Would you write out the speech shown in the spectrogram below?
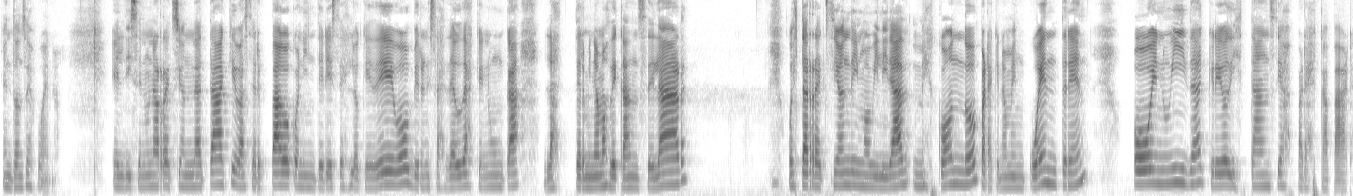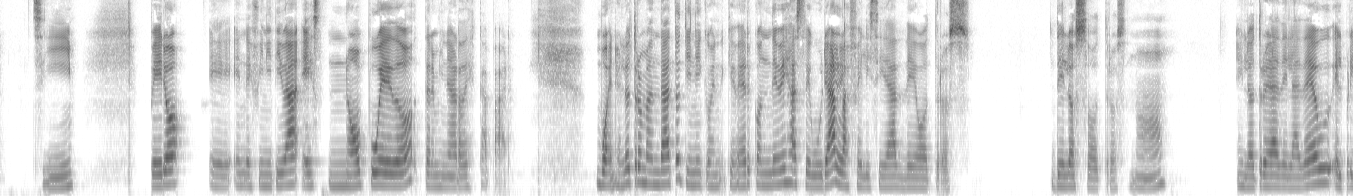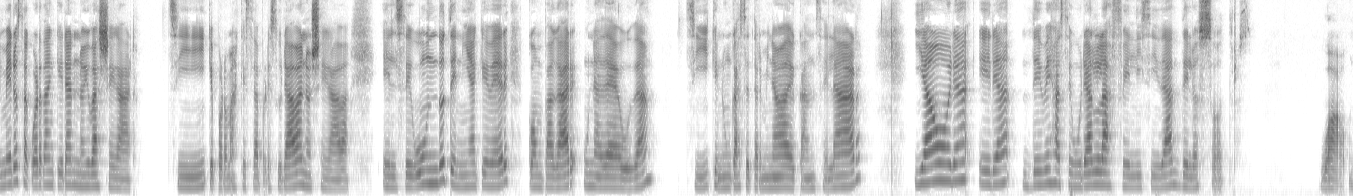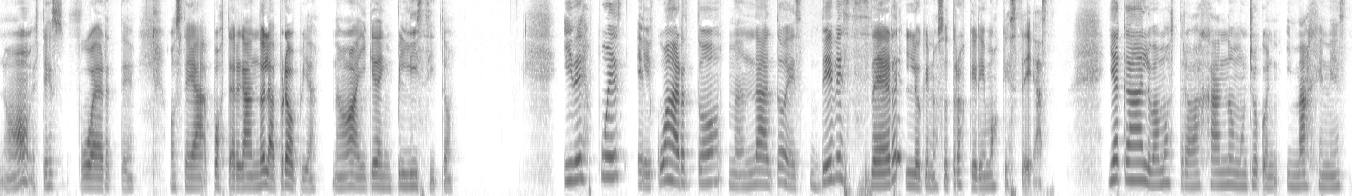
Entonces, bueno, él dice en una reacción de ataque va a ser pago con intereses lo que debo, vieron esas deudas que nunca las terminamos de cancelar o esta reacción de inmovilidad me escondo para que no me encuentren o en huida creo distancias para escapar. ¿Sí? Pero eh, en definitiva es no puedo terminar de escapar. Bueno, el otro mandato tiene que ver con debes asegurar la felicidad de otros, de los otros, ¿no? El otro era de la deuda. El primero, ¿se acuerdan que era no iba a llegar? Sí, que por más que se apresuraba, no llegaba. El segundo tenía que ver con pagar una deuda, sí, que nunca se terminaba de cancelar. Y ahora era debes asegurar la felicidad de los otros. Wow, ¿no? Este es fuerte. O sea, postergando la propia, ¿no? Ahí queda implícito. Y después el cuarto mandato es, debes ser lo que nosotros queremos que seas. Y acá lo vamos trabajando mucho con imágenes,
